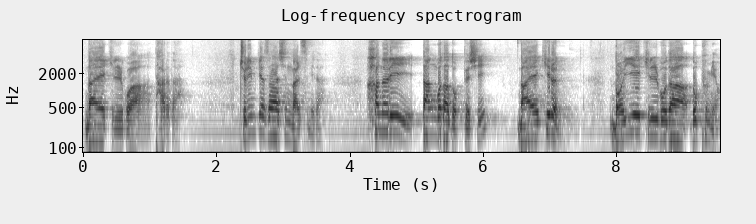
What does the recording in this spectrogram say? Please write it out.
나의 길과 다르다. 주님께서 하신 말씀이다. 하늘이 땅보다 높듯이 나의 길은 너희의 길보다 높으며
